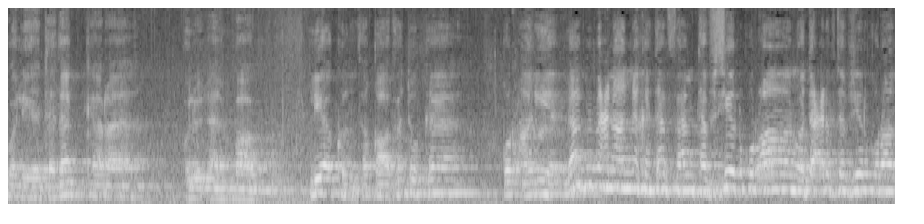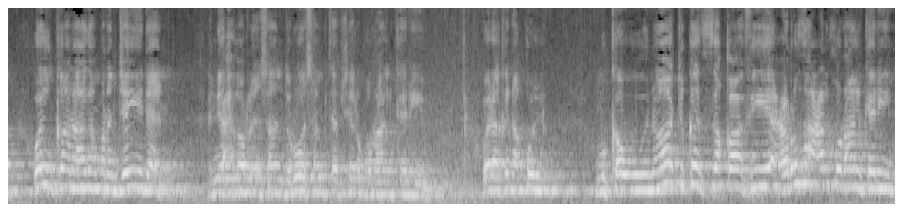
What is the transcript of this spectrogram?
وليتذكر أولو الألباب. ليكن ثقافتك قرآنية. لا بمعنى أنك تفهم تفسير القرآن وتعرف تفسير القرآن وإن كان هذا أمرا جيدا أن يحضر الإنسان دروسا بتفسير القرآن الكريم. ولكن أقول مكوناتك الثقافية اعرضها على القرآن الكريم.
